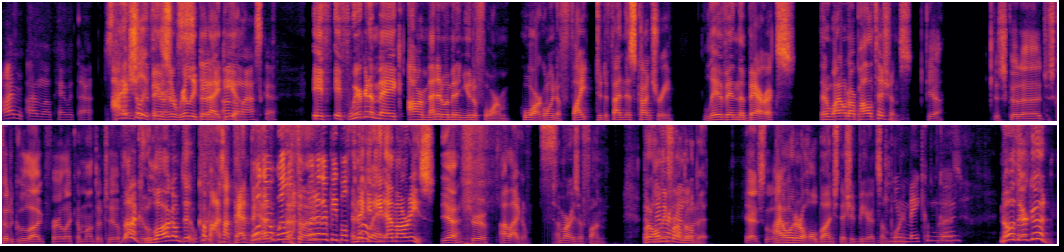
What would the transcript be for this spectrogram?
I'm I'm okay with that. I Send them to actually the think this is a really good in- idea. Unalaska. if if we're going to make our men and women in uniform who are going to fight to defend this country live in the barracks, then why don't our politicians? Yeah. Just go to just go to Gulag for like a month or two. Not a gulag. I'm, come on, it's not that bad. Well, they're willing to put other people through and they can it. eat MREs. Yeah, true. I like them. MREs are fun, but I've only never for a had little one. bit. Yeah, just a little. I bit. ordered a whole bunch. They should be here at some Can you point. make them good? No, they're good.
